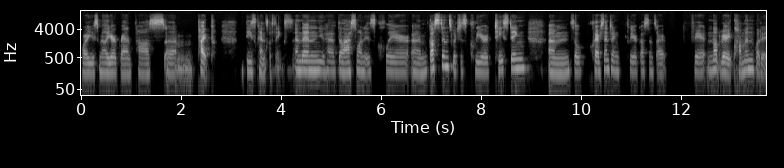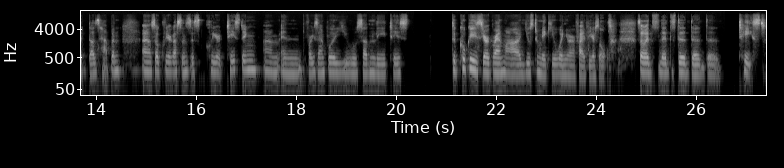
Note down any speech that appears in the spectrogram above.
or you smell your grandpa's um, pipe these kinds of things. And then you have the last one is claire um, gustance which is clear tasting. Um, so clairscent and clairgustance are fair, not very common but it does happen. Uh, so clairgustance is clear tasting. Um, and for example you suddenly taste the cookies your grandma used to make you when you were five years old. So it's it's the the the taste,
